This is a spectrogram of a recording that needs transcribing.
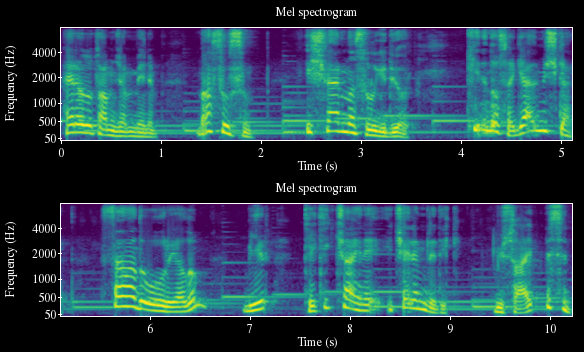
Herodot amcam benim. Nasılsın? İşler nasıl gidiyor? Kinidos'a gelmişken sana da uğrayalım. Bir kekik çayını içelim dedik. Müsait misin?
